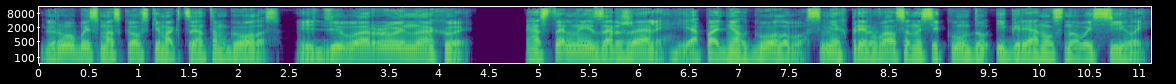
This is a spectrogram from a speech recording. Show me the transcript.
Грубый с московским акцентом голос. «Иди воруй нахуй!» Остальные заржали, я поднял голову, смех прервался на секунду и грянул с новой силой.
